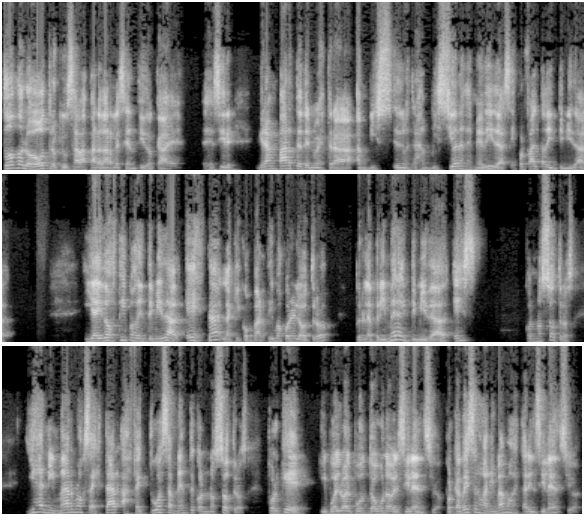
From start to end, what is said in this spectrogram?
todo lo otro que usabas para darle sentido cae. Es decir, gran parte de, nuestra de nuestras ambiciones desmedidas es por falta de intimidad. Y hay dos tipos de intimidad. Esta, la que compartimos con el otro, pero la primera intimidad es con nosotros. Y es animarnos a estar afectuosamente con nosotros. ¿Por qué? Y vuelvo al punto uno del silencio. Porque a veces nos animamos a estar en silencio,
